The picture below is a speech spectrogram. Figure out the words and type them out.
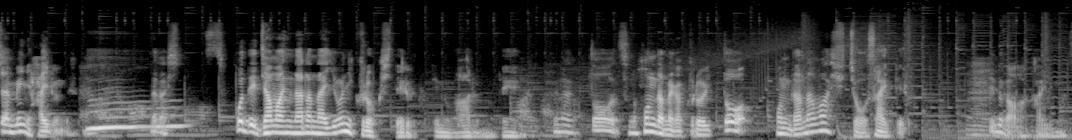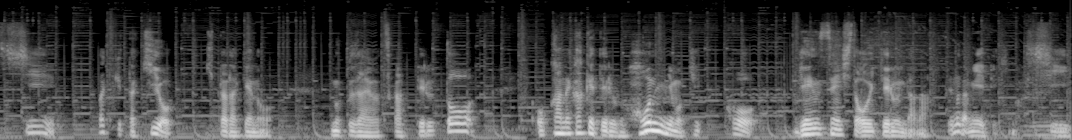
ちゃ目に入るんですよ。うーん。だからしそこで邪魔にならないように黒くしてるっていうのがあるので、はいはいとなると、その本棚が黒いと、本棚は主張を抑えてるっていうのが分かりますし、さっき言った木を切っただけの無垢材を使ってると、お金かけてる本にも結構厳選して置いてるんだなっていうのが見えてきますし、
